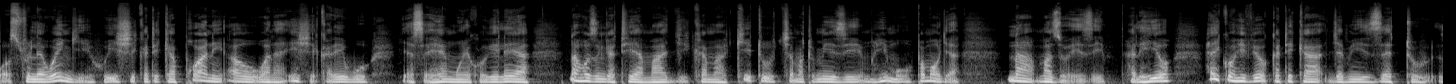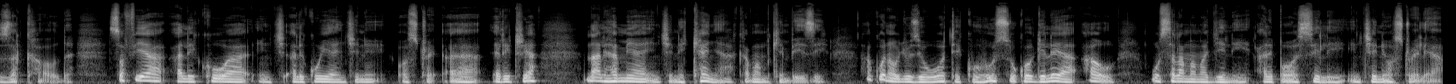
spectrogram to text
Waaustralia wengi huishi katika pwani au wanaishi karibu ya sehemu ya kuogelea na huzingatia maji kama kitu cha matumizi muhimu pamoja na mazoezi. Hali hiyo haiko hivyo katika jamii zetu za CALD. Sofia alikuwa inch, alikuya nchini Australia, uh, Eritrea na alihamia nchini Kenya kama mkimbizi. Hakuwa na ujuzi wowote kuhusu kuogelea au usalama majini alipowasili nchini Australia.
